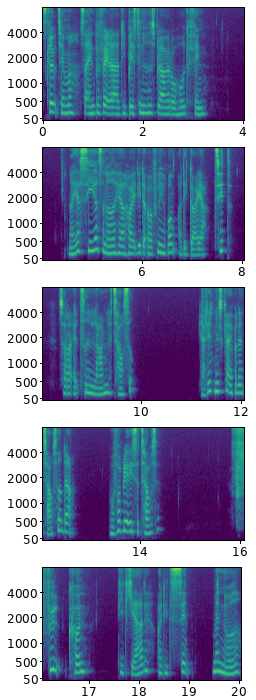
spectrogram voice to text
Skriv til mig, så anbefaler jeg de bedste nyhedsblogger, du overhovedet kan finde. Når jeg siger sådan noget her højt i det offentlige rum, og det gør jeg tit, så er der altid en larmende tavshed. Jeg er lidt nysgerrig på den tavshed der. Hvorfor bliver I så tavse? Fyld kun dit hjerte og dit sind med noget,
